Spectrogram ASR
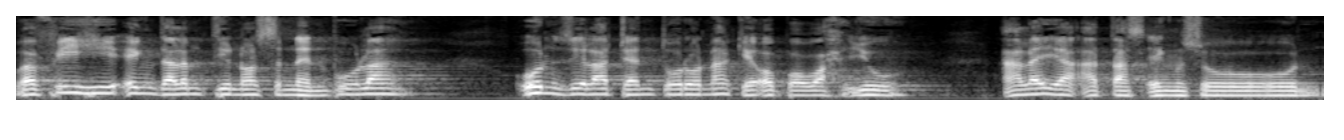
Wa fihi ing dalam dino Senin pula unzila dan turunake opo wahyu alaya atas ingsun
